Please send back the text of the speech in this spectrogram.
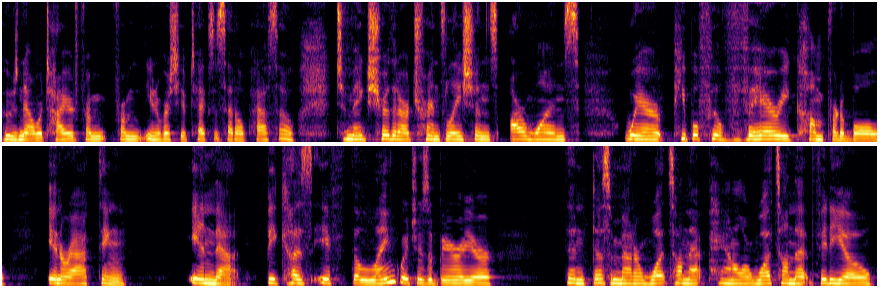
who's now retired from from the University of Texas at El Paso, to make sure that our translations are ones where people feel very comfortable interacting in that. Because if the language is a barrier, then it doesn't matter what's on that panel or what's on that video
